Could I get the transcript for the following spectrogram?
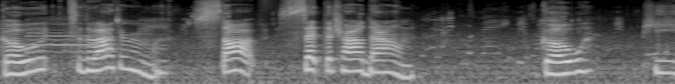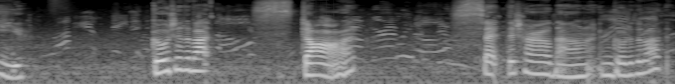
Go to the bathroom. Stop. Set the child down. Go pee. Go to the bath. Stop. Set the child down and go to the bathroom.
